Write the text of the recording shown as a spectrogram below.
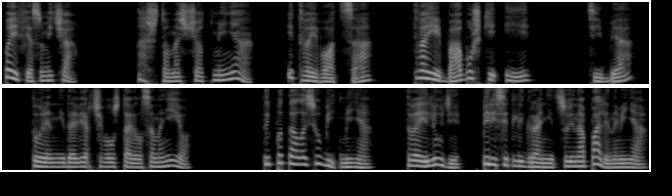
по эфесу меча. А что насчет меня и твоего отца твоей бабушки и... тебя?» Торин недоверчиво уставился на нее. «Ты пыталась убить меня. Твои люди пересекли границу и напали на меня».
